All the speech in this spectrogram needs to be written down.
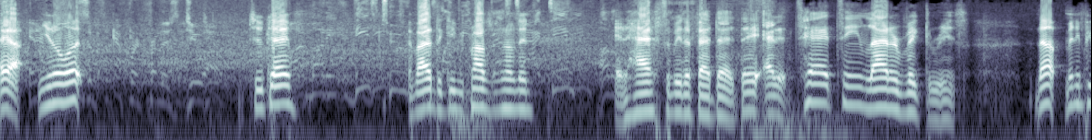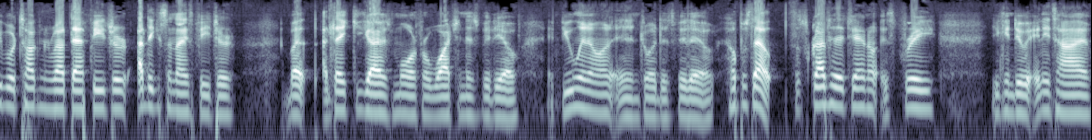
Yeah, uh, you know what? 2K, if I had to give you props for something, it has to be the fact that they added tag team ladder victories. Not many people are talking about that feature. I think it's a nice feature. But I thank you guys more for watching this video. If you went on and enjoyed this video, help us out. Subscribe to the channel. It's free. You can do it anytime.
